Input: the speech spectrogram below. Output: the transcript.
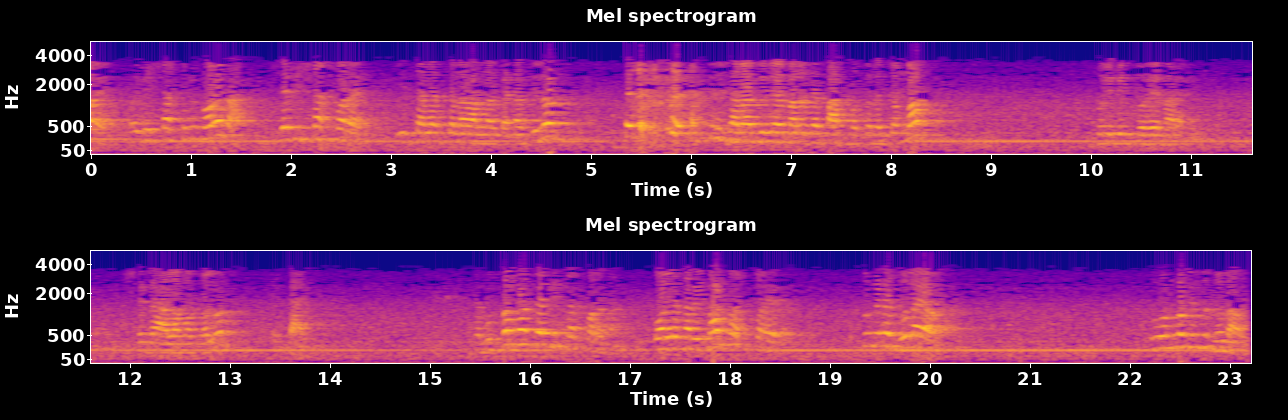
করে, ওই বিশ্বাস তুমি করো না। সে বিশ্বাস করে আলাহিসাল্লাম আল্লাহর বেটা ছিল। তিনি সারা দুনিয়ার মানুষের পাঁচ বছরের জন্য গুলিবিদ্ধ হয়ে মারা সেটা আলামত হল তাই মুসলমানদের বিশ্বাস করে না। করলে তার নষ্ট হয়ে তুমি তুমি অন্য কিছু ঝোলাও,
